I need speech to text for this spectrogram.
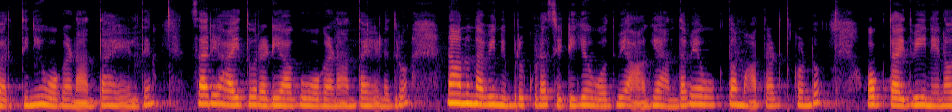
ಬರ್ತೀನಿ, ಹೋಗೋಣ ಅಂತ ಹೇಳಿದೆ. ಸರಿ, ಆಯಿತು, ರೆಡಿ ಆಗು, ಹೋಗೋಣ ಅಂತ ಹೇಳಿದ್ರು. ನಾನು, ನವೀನ್ ಇಬ್ಬರು ಕೂಡ ಸಿಟಿಗೆ ಹೋದ್ವಿ. ಹಾಗೆ ಅಂದವೇ ಹೋಗ್ತಾ ಮಾತಾಡಿಸ್ಕೊಂಡು ಹೋಗ್ತಾ ಇದ್ವಿ. ಇನ್ನೇನೋ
